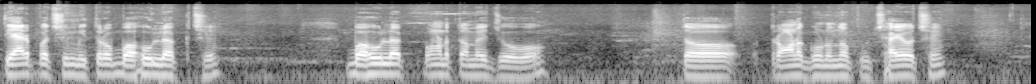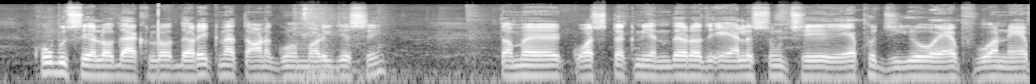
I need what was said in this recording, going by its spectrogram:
ત્યાર પછી મિત્રો બહુલક છે. બહુલક પણ તમે જુઓ તો ત્રણ ગુણનો પૂછાયો છે. ખૂબ સહેલો દાખલો, દરેકના ત્રણ ગુણ મળી જશે. તમે કોષ્ટકની અંદર જ એલ શું છે F zero F one F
